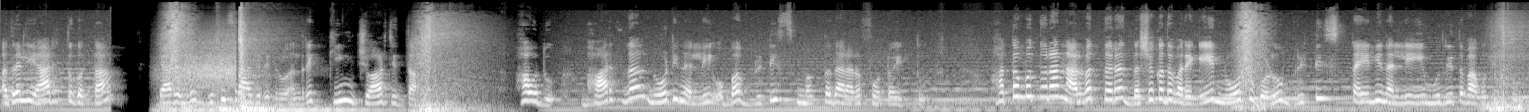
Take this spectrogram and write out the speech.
ಅದರಲ್ಲಿ ಯಾರಿತ್ತು ಗೊತ್ತಾ? ಯಾರಂದ್ರೆ ಬ್ರಿಟಿಷ್ ರಾಜರಿದ್ರು, ಅಂದ್ರೆ ಕಿಂಗ್ ಜಾರ್ಜ್ ಇದ್ದ. ಹೌದು, ಭಾರತದ ನೋಟಿನಲ್ಲಿ ಒಬ್ಬ ಬ್ರಿಟಿಷ್ ಮಕ್ತದಾರರ ಫೋಟೋ ಇತ್ತು. ಹತ್ತೊಂಬತ್ತು ನೂರ ನಲವತ್ತರ ದಶಕದವರೆಗೆ ನೋಟುಗಳು ಬ್ರಿಟಿಷ್ ಸ್ಟೈಲಿನಲ್ಲಿ ಮುದ್ರಿತವಾಗುತ್ತಿತ್ತು.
